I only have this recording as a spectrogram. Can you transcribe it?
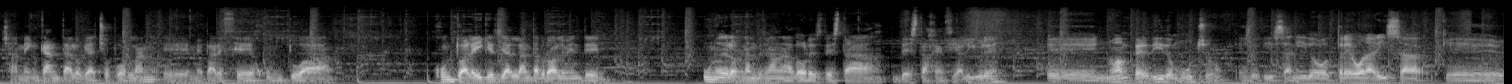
o sea, me encanta lo que ha hecho Portland. Eh, me parece junto a, junto a Lakers y Atlanta probablemente uno de los grandes ganadores de esta, de esta agencia libre. No han perdido mucho, es decir, se han ido Trevor Arisa, que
